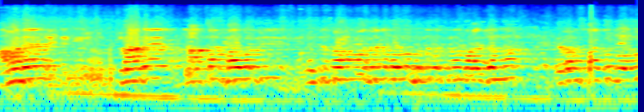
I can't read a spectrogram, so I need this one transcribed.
আমাদের ক্লাবের প্রাক্তন সভাপতি বিশেষ সভাপতিকে বলব ভোট পরিচালনা করার জন্য এবং তাকে বলব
